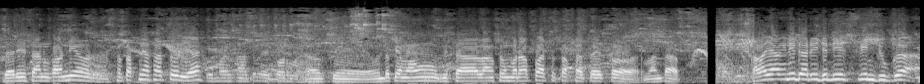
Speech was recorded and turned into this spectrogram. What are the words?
Dari San Konur, stoknya satu ya. cuma satu ekor mas Oke, untuk yang mau bisa langsung merapat stok satu ekor, mantap. Kalau yang ini dari jenis fin juga,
